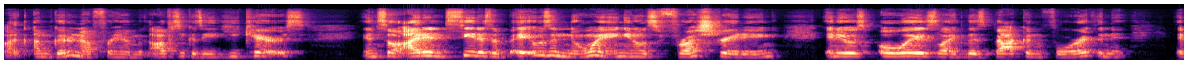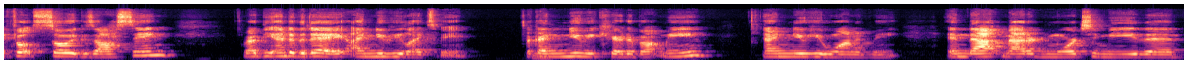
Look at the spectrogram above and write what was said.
like, I'm good enough for him, obviously, because he, he cares. And so I didn't see it as a, it was annoying and it was frustrating and it was always like this back and forth and it, it felt so exhausting but at the end of the day i knew he liked me like i knew he cared about me i knew he wanted me and that mattered more to me than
